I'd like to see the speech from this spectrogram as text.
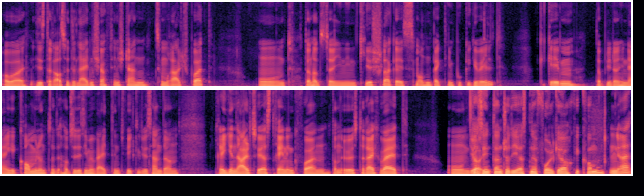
aber es ist daraus wieder Leidenschaft entstanden zum Radsport. Und dann hat es da in Kirschschlag als Mountainbike-Team Bucke gewählt gegeben. Da bin ich dann hineingekommen und da hat sich das immer weiterentwickelt. Wir sind dann regional zuerst Training gefahren, dann österreichweit. Und ja, da sind dann schon die ersten Erfolge auch gekommen? Ja,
